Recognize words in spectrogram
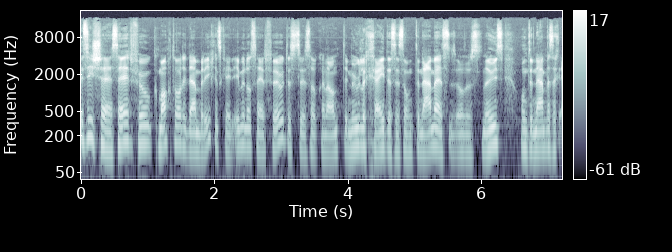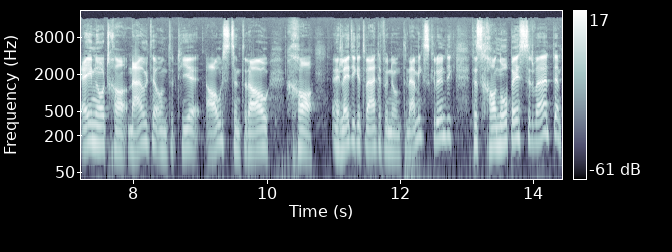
Es ist äh, sehr viel gemacht worden in diesem Bereich. Es geht immer noch sehr viel. Das ist die sogenannte Möglichkeit, dass ein Unternehmen oder ein neues Unternehmen sich einem Ort kann melden kann und hier alles zentral kann erledigt werden für eine Unternehmensgründung. Das kann noch besser werden.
